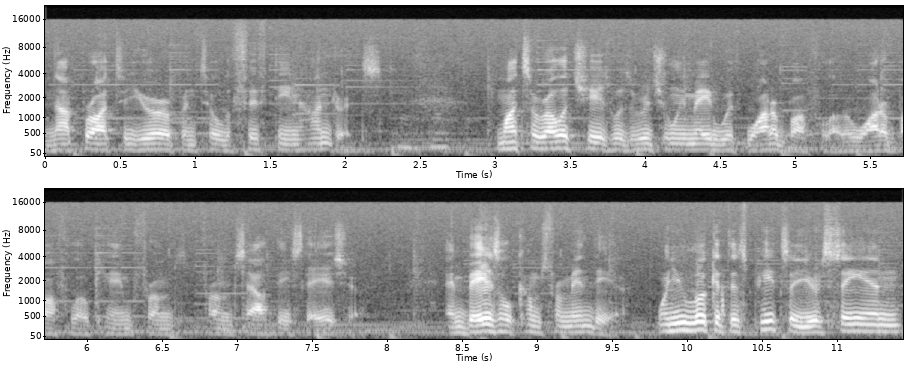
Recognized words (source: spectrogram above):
not brought to Europe until the 1500s. Mm-hmm. Mozzarella cheese was originally made with water buffalo. The water buffalo came from, from Southeast Asia. And basil comes from India. When you look at this pizza, you're seeing,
